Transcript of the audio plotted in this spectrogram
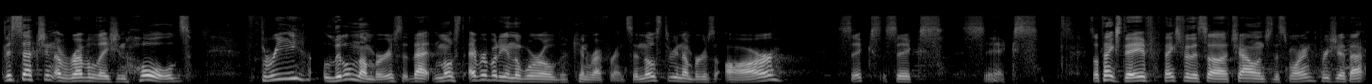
this section of Revelation holds three little numbers that most everybody in the world can reference. And those three numbers are 666. So thanks, Dave. Thanks for this uh, challenge this morning. Appreciate that.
